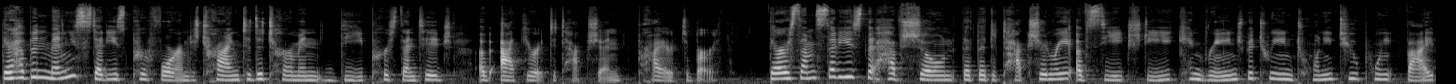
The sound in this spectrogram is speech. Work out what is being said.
There have been many studies performed trying to determine the percentage of accurate detection prior to birth. There are some studies that have shown that the detection rate of CHD can range between 22.5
